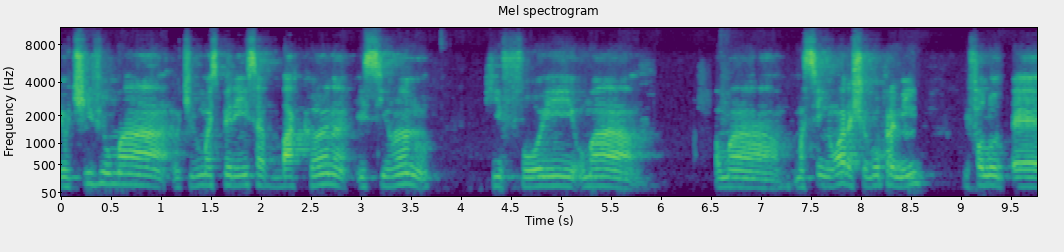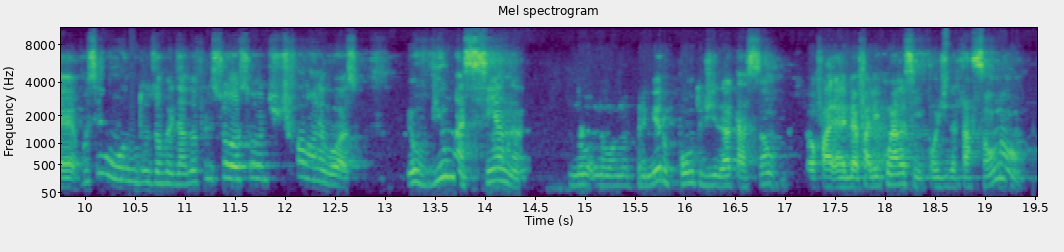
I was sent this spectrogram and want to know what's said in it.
Eu tive uma, eu tive uma experiência bacana esse ano, que foi uma, uma, uma senhora chegou para mim e falou: é, Você é um dos organizadores? Eu falei: Sou, sou, deixa eu te falar um negócio. Eu vi uma cena no, no, no primeiro ponto de hidratação. Eu falei, eu falei com ela assim: ponto de hidratação não,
